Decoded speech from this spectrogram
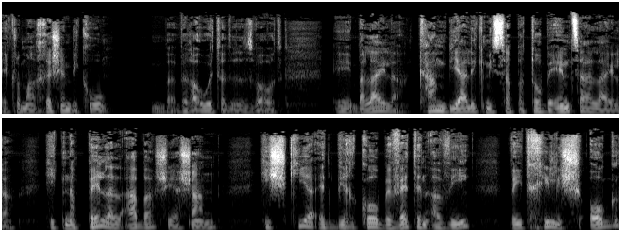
אה, כלומר אחרי שהם ביקרו וראו את הזוועות, אה, בלילה קם ביאליק מספתו באמצע הלילה, התנפל על אבא שישן, השקיע את ברכו בבטן אבי והתחיל לשאוג,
